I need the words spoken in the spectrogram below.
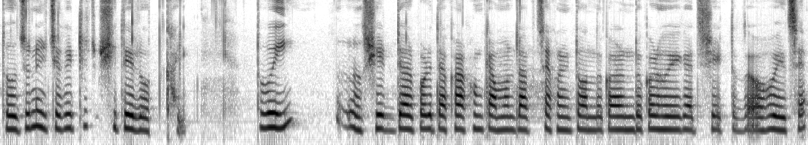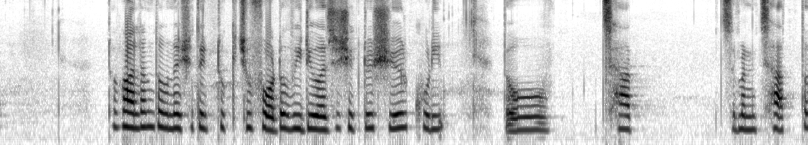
তো ওই জন্য এই জায়গাটি একটু শীতের রোদ খাই। তো এই শেড দেওয়ার পরে দেখো এখন কেমন লাগছে? এখন একটু অন্ধকার অন্ধকার হয়ে গেছে, শেডটা দেওয়া হয়েছে। তো ভাবলাম তোমাদের সাথে একটু কিছু ফটো ভিডিও আছে, সেগুলো শেয়ার করি। তো ছাদ মানে ছাদটা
